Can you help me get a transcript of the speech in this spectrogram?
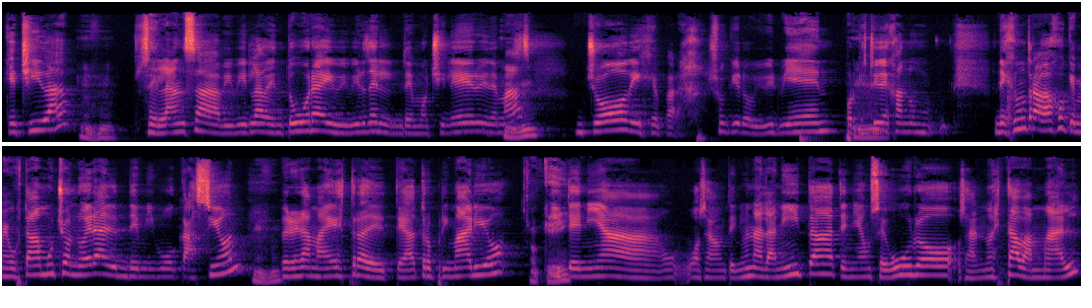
que chida, se lanza a vivir la aventura y vivir del, de mochilero y demás. Yo dije, para, yo quiero vivir bien, porque estoy dejando un, dejé un trabajo que me gustaba mucho, no era de, mi vocación, pero era maestra de teatro primario y tenía, o sea, tenía una lanita, tenía un seguro, o sea, no estaba mal,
